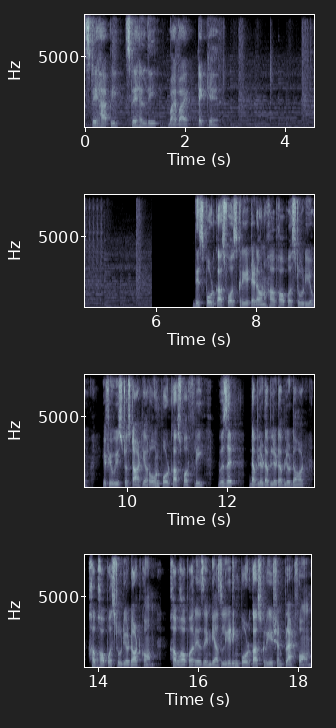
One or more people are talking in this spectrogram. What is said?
stay happy stay healthy bye bye take care this podcast was created on hub Hubhopper Studio. If you wish to start your own podcast for free, visit www.hubhopperstudio.com. Hubhopper is India's leading podcast creation platform.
